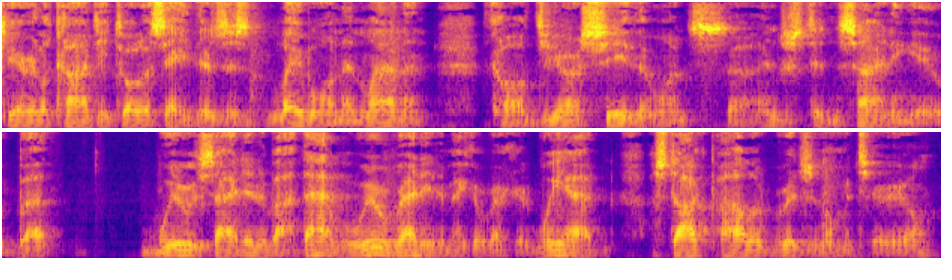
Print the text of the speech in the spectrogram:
Conti told us, hey, there's this label in Atlanta called GRC that wants uh, interested in signing you. But we were excited about that. We were ready to make a record. We had a stockpile of original material.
